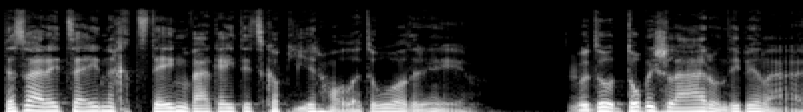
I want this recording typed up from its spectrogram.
Das wäre jetzt eigentlich das Ding, wer geht jetzt Bier holen, du oder ich? Weil du, du bist leer und ich bin leer.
